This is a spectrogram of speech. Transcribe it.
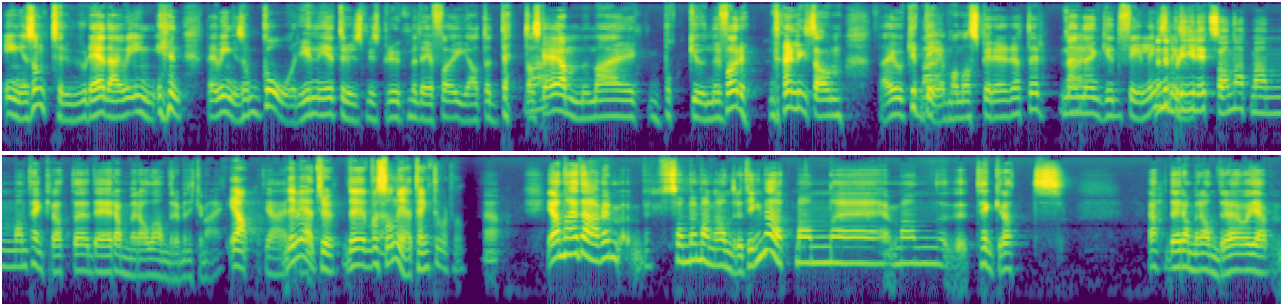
Ingen som tror det. Det er ingen, det er jo ingen som går inn i et rusmisbruk med det for øye at dette skal jeg jammen meg bukke under for. Det er liksom Det er jo ikke det man aspirerer etter. Men Nei. eh, good feelings, Men det blir liksom. litt sånn at man, man tenker at eh, det rammer alle andre, men ikke meg. Ja, jeg- det vil jeg tro. Det var sånn jeg tenkte, i hvert fall. Ja. ja, nei, det er vel som med mange andre ting, da, at man, eh, man tenker at ja, det rammer andre, og jeg,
